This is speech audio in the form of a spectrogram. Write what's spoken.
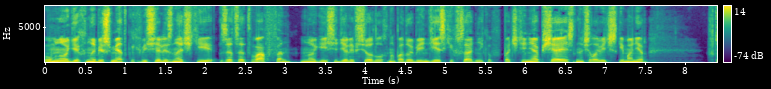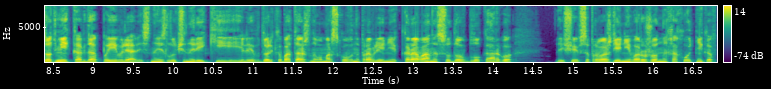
У многих на бешметках висели значки «ЗЦ Ваффен», многие сидели в седлах наподобие индейских всадников, почти не общаясь на человеческий манер. В тот миг, когда появлялись на излученной реки или вдоль каботажного морского направления караваны судов Блукарго, да еще и в сопровождении вооруженных охотников,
